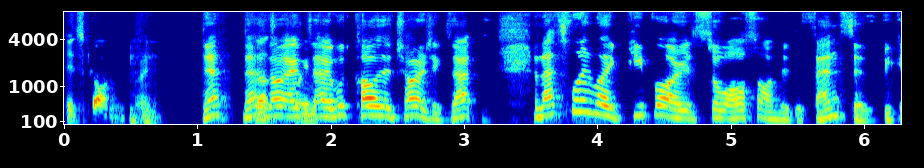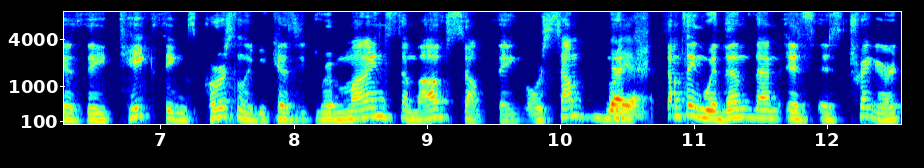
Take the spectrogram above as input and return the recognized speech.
it's gone right yeah, yeah no, I, I, would call it a charge exactly, and that's why like people are so also on the defensive because they take things personally because it reminds them of something or some yeah, yeah. something within them is is triggered,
